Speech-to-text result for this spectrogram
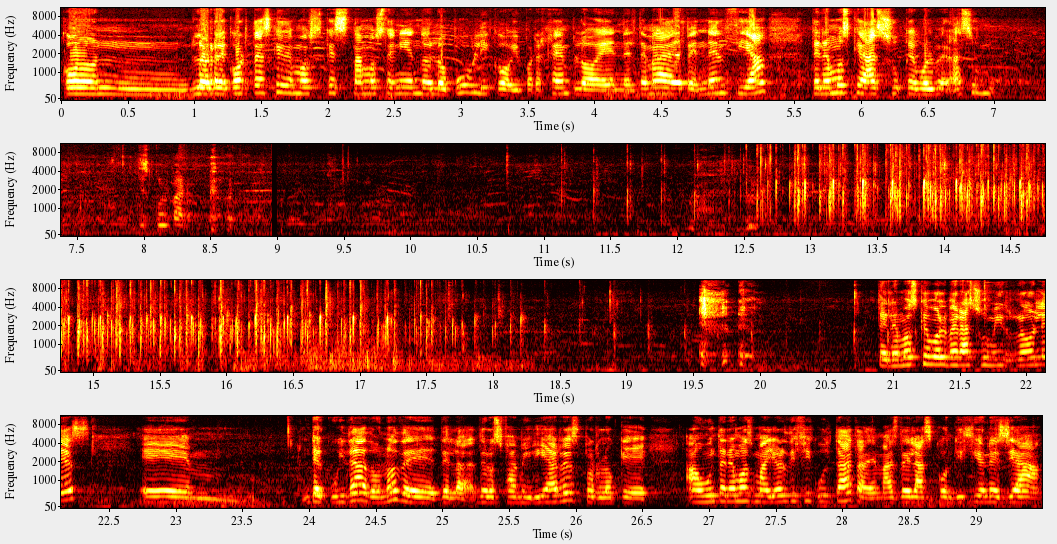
con los recortes que, que estamos teniendo en lo público y, por ejemplo, en el tema de la dependencia, tenemos que, que volver a asumir... Disculpar. tenemos que volver a asumir roles eh, de cuidado ¿no? de, los familiares, por lo que aún tenemos mayor dificultad, además de las condiciones ya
